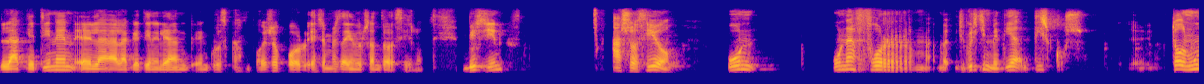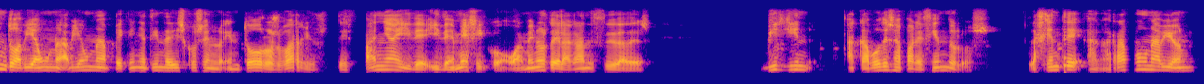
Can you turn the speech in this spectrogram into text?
La que tienen, eh, la, que tiene en, en Cruzcampo, eso por, ya se me está yendo el al cielo. Virgin asoció un, una forma, Virgin metía discos. Todo el mundo había una, había una pequeña tienda de discos en, todos los barrios de España y de, y de México, o al menos de las grandes ciudades. Virgin acabó desapareciéndolos. La gente agarraba un avión,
